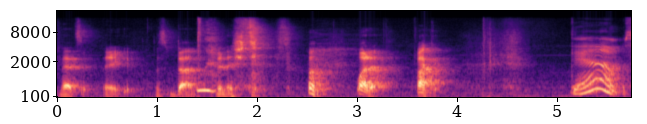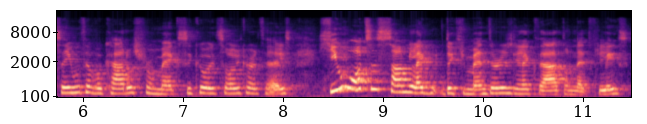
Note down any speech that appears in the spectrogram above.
That's it. There you go. It's done. Finished. Whatever. Fuck it. Damn. Same with avocados from Mexico. It's all cartels. He watches some like documentaries like that on Netflix,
